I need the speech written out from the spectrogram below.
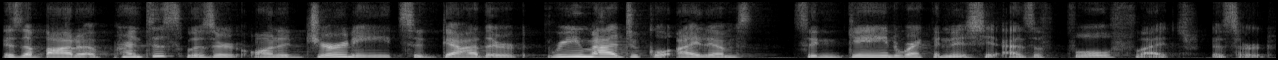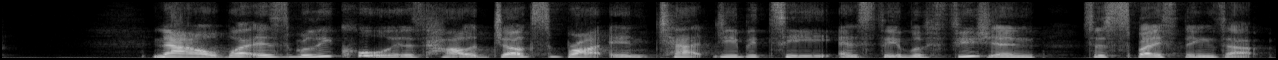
is about an apprentice wizard on a journey to gather three magical items to gain recognition as a full fledged wizard. Now, what is really cool is how Jux brought in ChatGPT and Stable Diffusion to spice things up.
